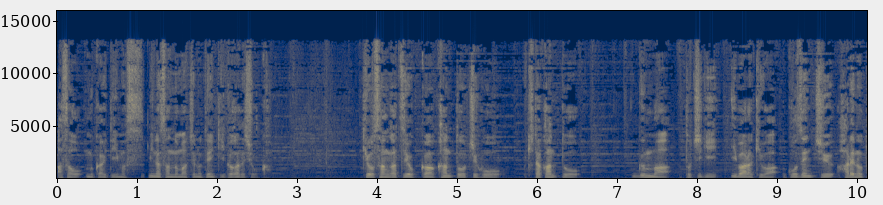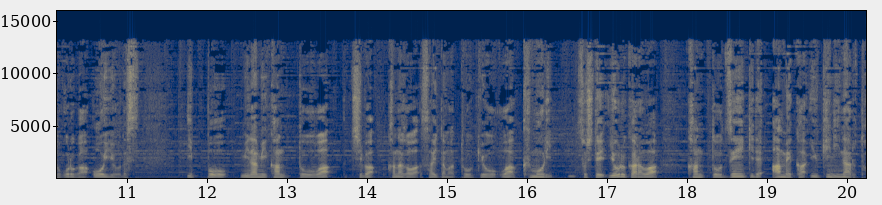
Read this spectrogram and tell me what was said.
朝を迎えています、皆さんの街の天気いかがでしょうか、今日3月4日、関東地方、北関東、群馬、栃木、茨城は午前中、晴れのところが多いようです。一方、南関東は千葉、神奈川、埼玉、東京は曇り、そして夜からは関東全域で雨か雪になると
